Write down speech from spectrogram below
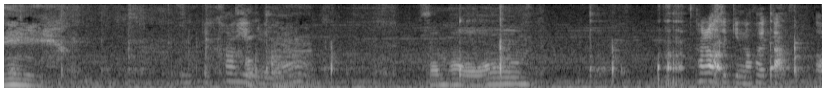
นี่มันเป็นข้าวเย็ข้านวอยู่ผัแล้วดหอมหอม ถ้าเราจะกินเราค่อยตักก็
